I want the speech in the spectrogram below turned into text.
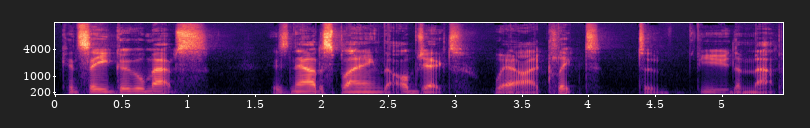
You can see Google Maps is now displaying the object where I clicked to view the map.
